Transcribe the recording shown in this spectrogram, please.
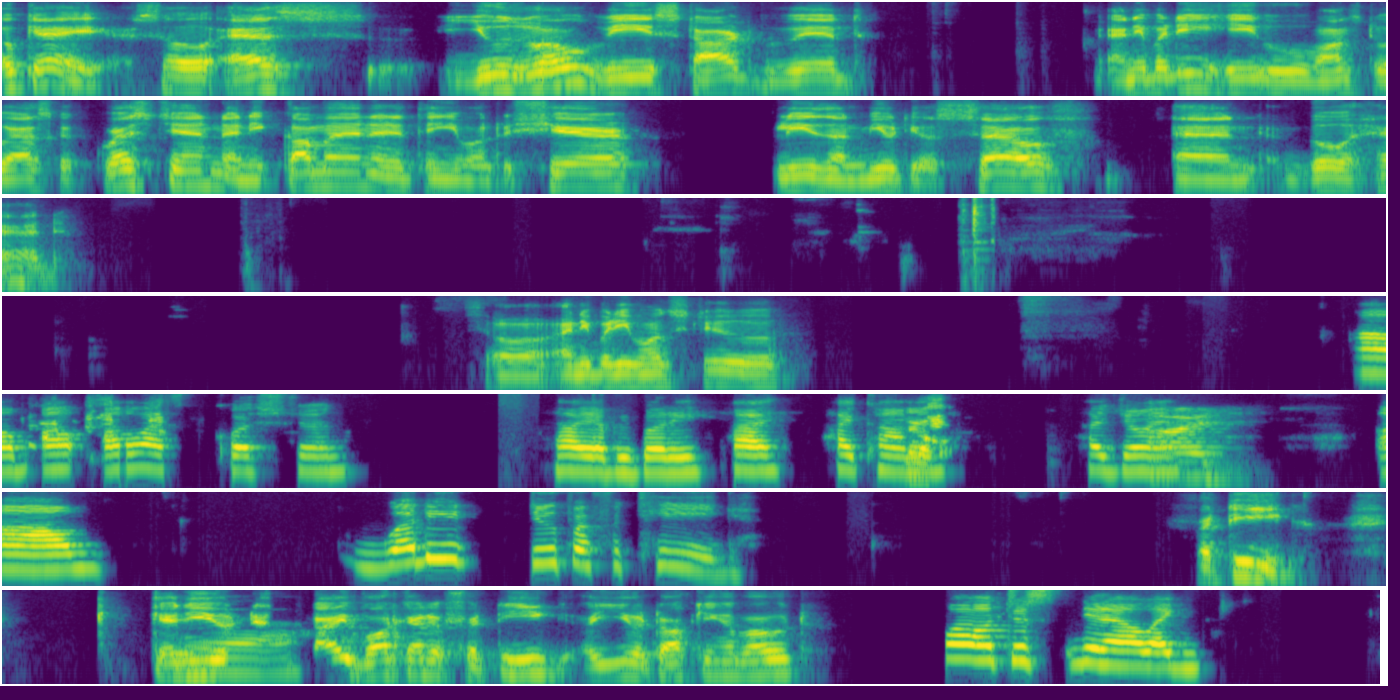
Okay, so as usual, we start with anybody he who wants to ask a question, any comment, anything you want to share, please unmute yourself and go ahead. So anybody wants to? Um, I'll, I'll ask a question. Hi, everybody. Hi. Hi, Carmen. Hi, Joanne. Hi. Um, what do you do for fatigue? Fatigue. Can you yeah. describe what kind of fatigue are you talking about? Well, just, you know, like,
